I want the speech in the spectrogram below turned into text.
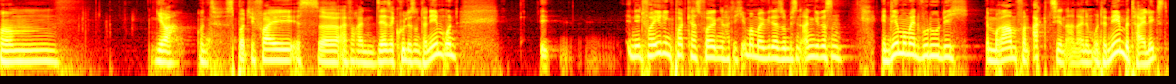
Ähm, ja, und Spotify ist äh, einfach ein sehr, sehr cooles Unternehmen. Und äh, in den vorherigen Podcast-Folgen hatte ich immer mal wieder so ein bisschen angerissen, in dem Moment, wo du dich im Rahmen von Aktien an einem Unternehmen beteiligst,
